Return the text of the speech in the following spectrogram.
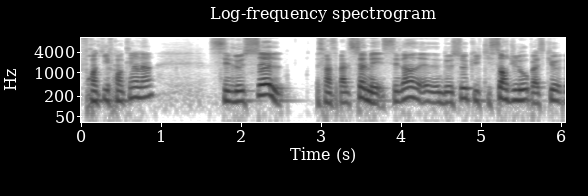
Frankie Franklin, là, c'est le seul, enfin, c'est pas le seul, mais c'est l'un euh, de ceux qui, qui sort du lot parce que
